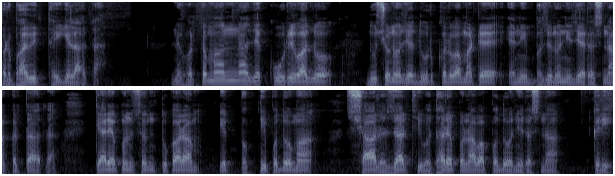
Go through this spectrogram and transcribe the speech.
પ્રભાવિત થઈ ગયેલા હતા. અને વર્તમાનના જે કુરિવાજો દૂષણો જે દૂર કરવા માટે એની ભજનોની જે રચના કરતા હતા, ત્યારે પણ સંત તુકારામ એક ભક્તિ પદોમાં ચાર હજારથી વધારે પણ આવા પદોની રચના કરી.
